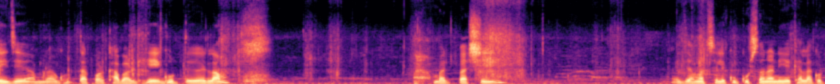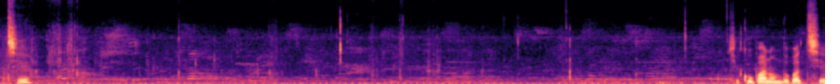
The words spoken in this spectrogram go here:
এই যে আমরা তারপর খাবার খেয়ে ঘুরতে গেলাম বাড়ির পাশেই। এই যে আমার ছেলে কুকুরছানা নিয়ে খেলা করছে। সে খুব আনন্দ পাচ্ছে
